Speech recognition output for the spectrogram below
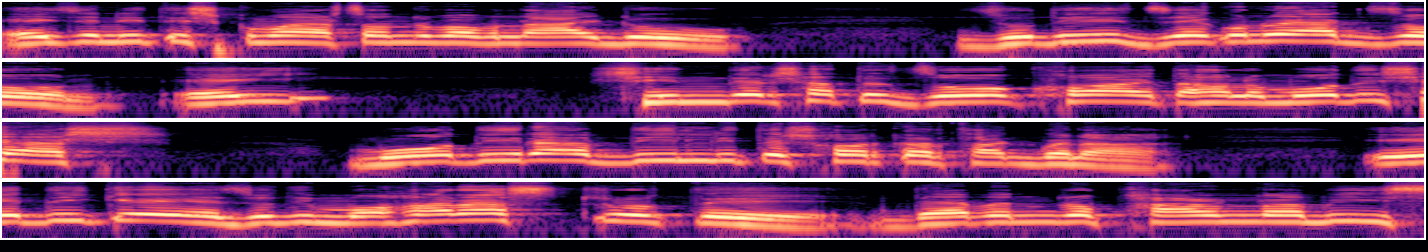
এই যে নীতিশ কুমার, চন্দ্রবাবু নাইডু, যদি যে কোনো একজন এই সিন্ধের সাথে যোগ হয়, তাহলে মোদি শেষ। মোদির আর দিল্লিতে সরকার থাকবে না। এদিকে যদি মহারাষ্ট্রতে দেবেন্দ্র ফাড়নাবিস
